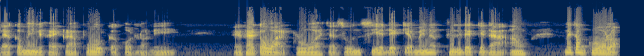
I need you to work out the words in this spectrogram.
แล้วก็ไม่มีใครกล้าพูดกับคนเหล่านี้คล้ายๆก็หวาดกลัวจะสูญเสียเด็กจะไม่นับถือเด็กจะด่าเอา ไม่ต้องกลัวหรอก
